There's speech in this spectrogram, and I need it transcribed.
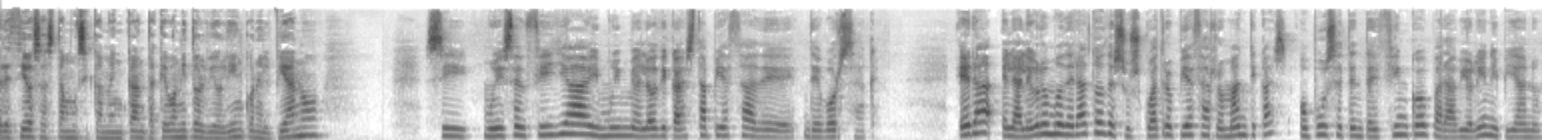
Preciosa esta música, me encanta. Qué bonito el violín con el piano. Sí, muy sencilla y muy melódica esta pieza de, de Borsak. Era el alegro moderato de sus cuatro piezas románticas, opus 75 para violín y piano.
